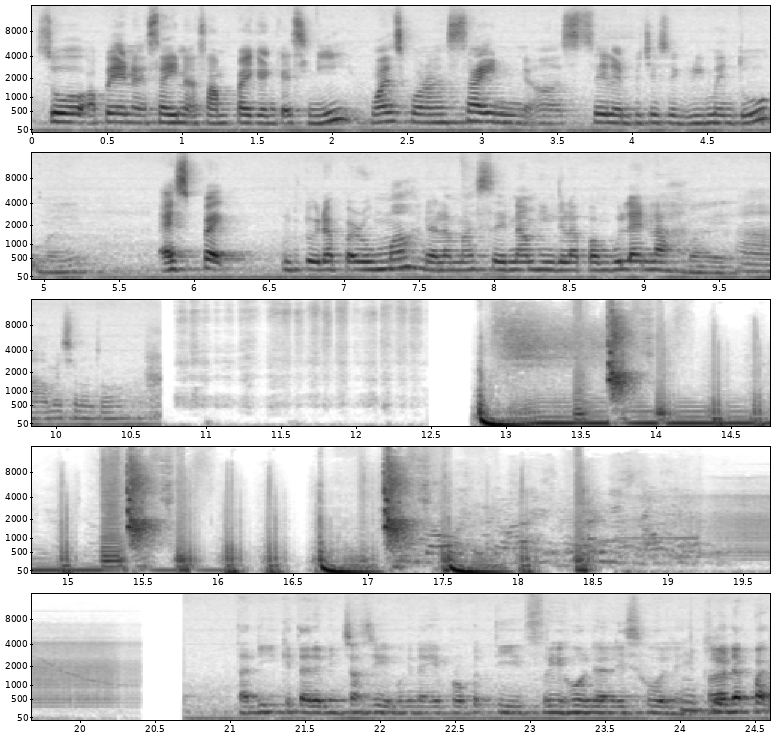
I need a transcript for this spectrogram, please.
So apa yang nak saya nak sampaikan kat sini, once korang sign uh, sale and purchase agreement tu, Baik expect untuk dapat rumah dalam masa 6 hingga 8 bulan lah. Ha, macam tu. Tadi kita ada bincang sedikit mengenai property freehold dan leasehold ni. Okay. Kalau dapat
